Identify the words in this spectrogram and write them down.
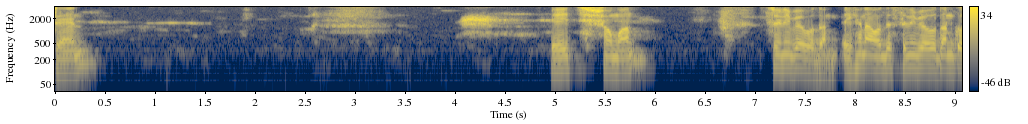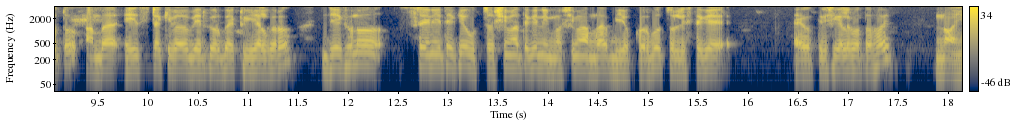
টেন এইচ সমান শ্রেণি ব্যবধান। এখানে আমাদের শ্রেণি ব্যবধান কত? আমরা এইচটা কীভাবে বের করব একটু খেয়াল করো। যে কোনো শ্রেণি থেকে উচ্চ সীমা থেকে নিম্ন সীমা আমরা বিয়োগ করব। চল্লিশ থেকে একত্রিশ গেলে কত হয়? নয়।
